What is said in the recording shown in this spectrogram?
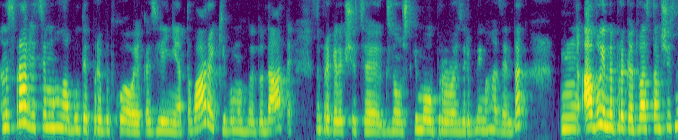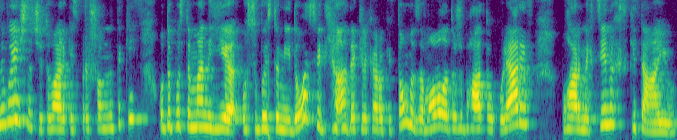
А насправді це могла бути прибуткова якась лінія товару, які ви могли додати. Наприклад, якщо це знову ж таки мова про розрібний магазин, так а ви, наприклад, вас там щось не вийшло, чи товар якийсь прийшов не такий. От, допустимо, в мене є особисто мій досвід. Я декілька років тому замовила дуже багато окулярів по гарних цінах з Китаю.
